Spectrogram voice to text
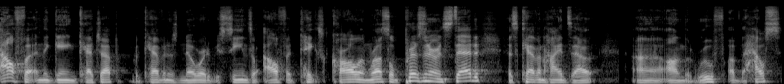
Alpha and the gang catch up, but Kevin is nowhere to be seen. So Alpha takes Carl and Russell prisoner instead as Kevin hides out uh, on the roof of the house.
